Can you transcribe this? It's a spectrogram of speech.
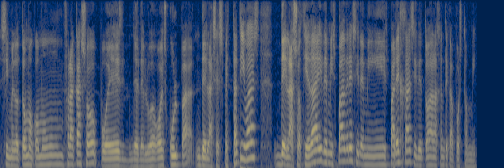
Si me lo tomo como un fracaso, pues desde luego es culpa de las expectativas, de la sociedad y de mis padres y de mis parejas y de toda la gente que ha puesto en mí.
